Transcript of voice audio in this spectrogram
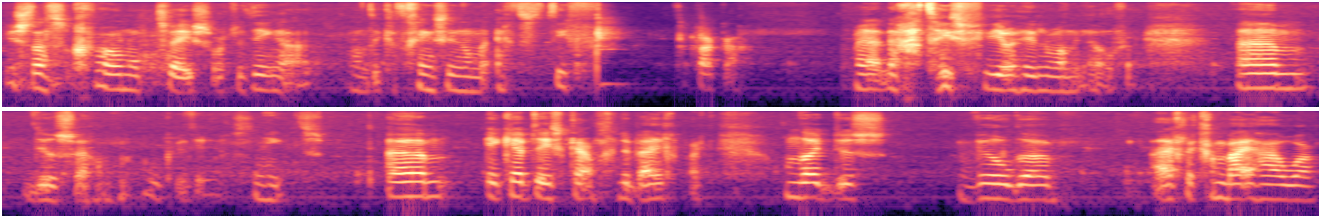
Je staat gewoon op twee soorten dingen. Want ik had geen zin om een echt stief te pakken. Maar ja, daar gaat deze video helemaal niet over. Um, deels wel, ook weer niet. Um, ik heb deze camera erbij gepakt. Omdat ik dus wilde eigenlijk gaan bijhouden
